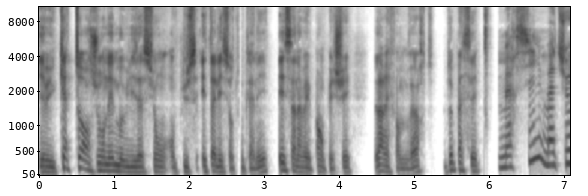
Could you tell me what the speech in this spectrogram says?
Il y avait eu 14 journées de mobilisation en plus étalées sur toute l'année et ça n'avait pas empêché la réforme Wörth de passer. Merci Mathieu.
